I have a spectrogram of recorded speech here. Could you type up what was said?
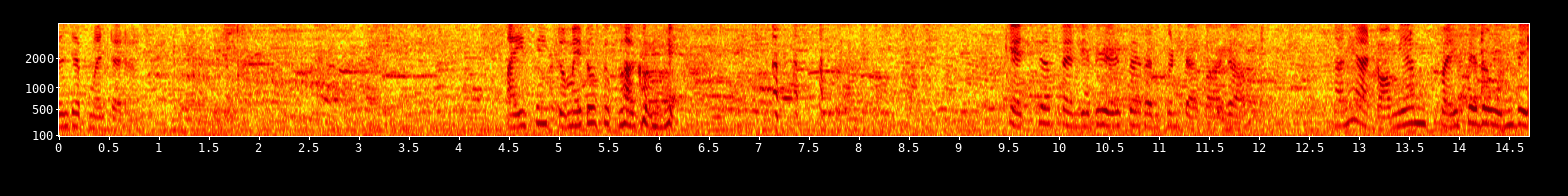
నిజం చెప్పమంటారా? స్పైసీ టొమాటో సూప్ లాగా ఉంది కెచ్చప్ అండ్ ఇది వేసారు అనుకుంటా బాగా. కానీ ఆ టామియం స్పైస్ ఏదో ఉంది.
